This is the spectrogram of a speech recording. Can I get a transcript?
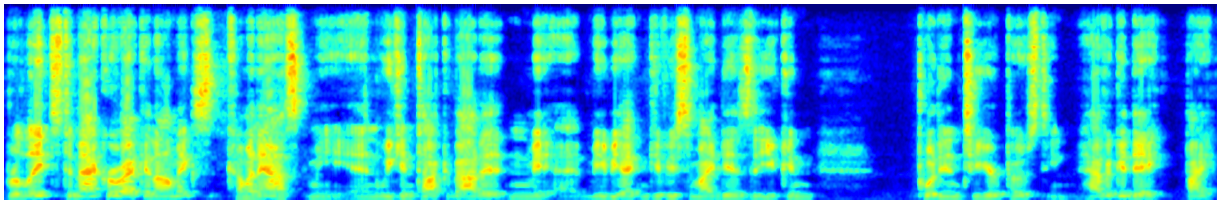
relates to macroeconomics, come and ask me and we can talk about it and maybe I can give you some ideas that you can put into your posting. Have a good day. Bye.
